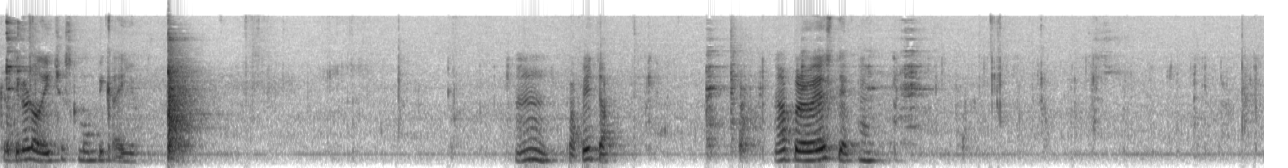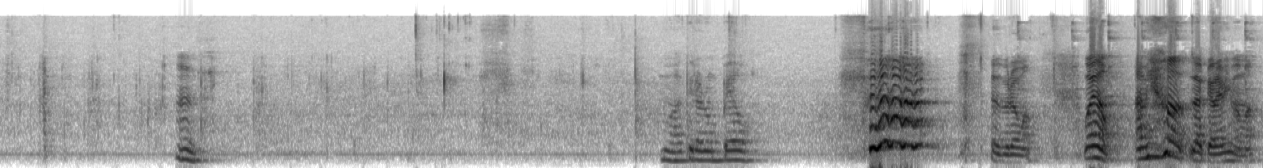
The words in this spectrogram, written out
Retiro lo dicho, es como un picadillo. Mmm, papita. Ah, pero este. Mm. Me voy a tirar un pedo. es broma. Bueno, amigos, la cara de mi mamá.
